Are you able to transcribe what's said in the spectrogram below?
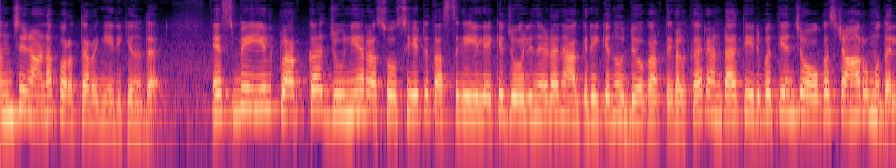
അഞ്ചിനാണ് പുറത്തിറങ്ങിയിരിക്കുന്നത്. എസ് ബി ഐയിൽ ക്ലർക്ക് ജൂനിയർ അസോസിയേറ്റ് തസ്തികയിലേക്ക് ജോലി നേടാൻ ആഗ്രഹിക്കുന്ന ഉദ്യോഗാർത്ഥികൾക്ക് രണ്ടായിരത്തി ഇരുപത്തിയഞ്ച് ഓഗസ്റ്റ് ആറ് മുതൽ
